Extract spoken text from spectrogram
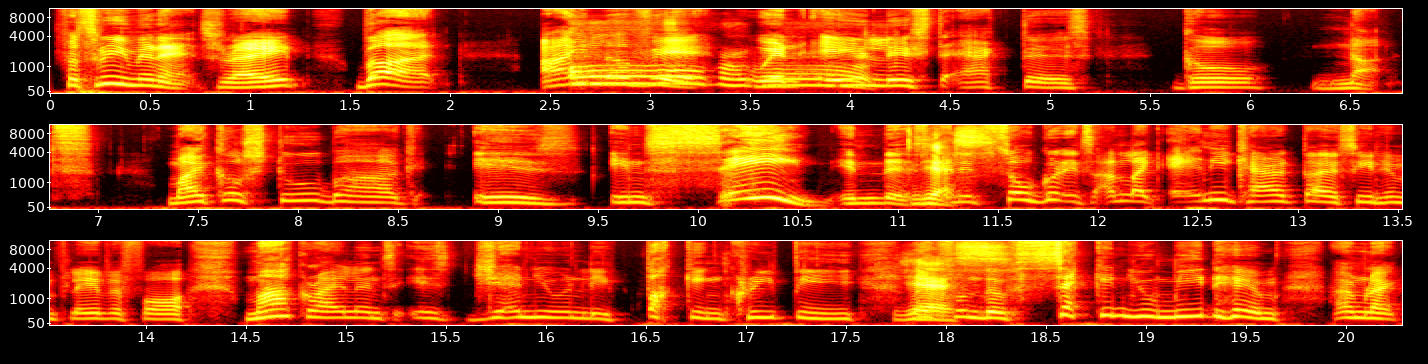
for three minutes, right? But I love Oh it when A-list actors go nuts. Michael Stuhlbarg is insane in this. And it's so good. It's unlike any character I've seen him play before. Mark Rylance is genuinely fucking creepy. Like from the second you meet him, I'm like,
